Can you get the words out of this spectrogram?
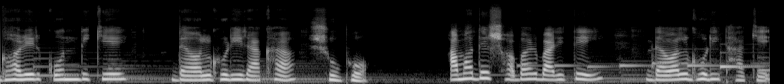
ঘরের কোন দিকে দেওয়াল ঘড়ি রাখা শুভ। আমাদের সবার বাড়িতেই দেওয়াল ঘড়ি থাকে।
